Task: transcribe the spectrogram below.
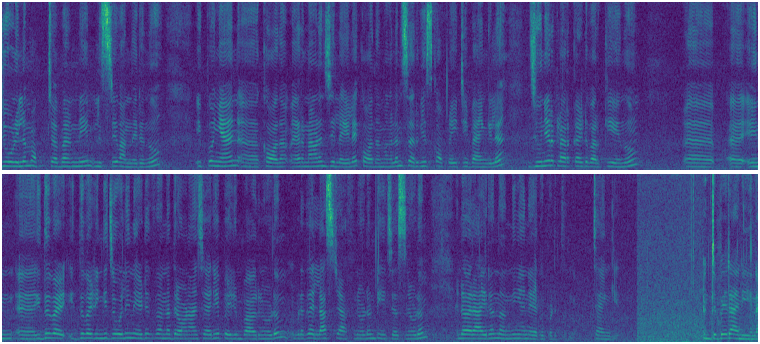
ജൂണിലും ഒക്ടോബറിന്റെയും ലിസ്റ്റ് വന്നിരുന്നു. ഇപ്പോൾ ഞാൻ കോതം എറണാകുളം ജില്ലയിലെ കോതമംഗലം സർവീസ് കോപ്പറേറ്റീവ് ബാങ്കിൽ ജൂനിയർ ക്ലർക്കായിട്ട് വർക്ക് ചെയ്യുന്നു. ഇത് വഴി ഇതുവഴി എനിക്ക് ജോലി നേടി തന്ന ദ്രോണാചാര്യ പെരുമ്പാറിനോടും ഇവിടുത്തെ എല്ലാ സ്റ്റാഫിനോടും ടീച്ചേഴ്സിനോടും എന്റെ ഒരായിരം നന്ദി ഞാൻ രേഖപ്പെടുത്തുന്നു. Thank you. എന്റെ പേര് അനീന.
